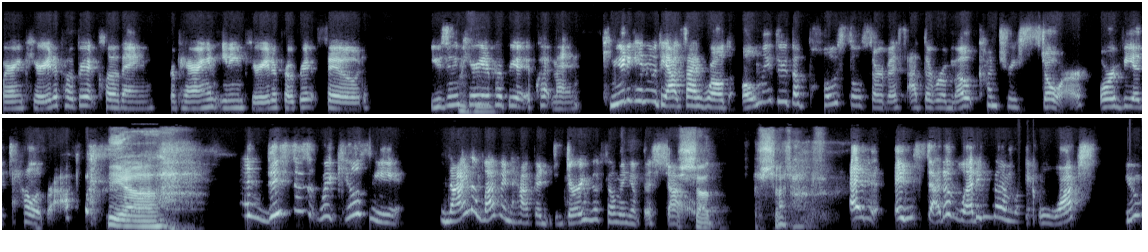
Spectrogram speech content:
wearing period appropriate clothing, preparing and eating period appropriate food, using period mm-hmm. appropriate equipment, communicating with the outside world only through the postal service at the remote country store or via telegraph. yeah. And this is what kills me. 9 11 happened during the filming of this show. Shut shut up. And instead of letting them like watch news,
